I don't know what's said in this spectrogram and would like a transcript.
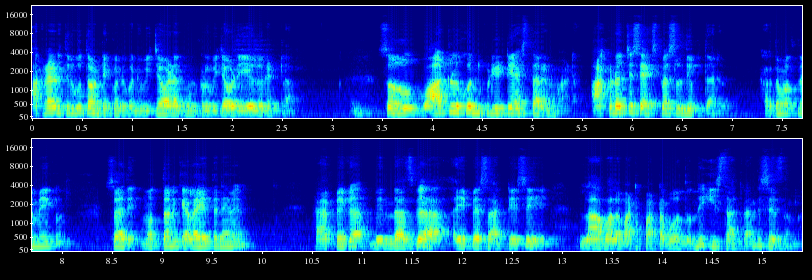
అక్కడక్కడ తిరుగుతూ ఉంటాయి కొన్ని కొన్ని. విజయవాడ గుంటూరు విజయవాడ ఏలూరు ఇట్లా. సో వాటిలో కొన్ని ఇప్పుడు ఇటు వేస్తారనమాట అక్కడ వచ్చేసి ఎక్స్ప్రెస్లు తిప్పుతారు అర్థమవుతుంది మీకు? సో అది మొత్తానికి ఎలా అయితేనేమి? హ్యాపీగా బిందాస్గా ఐపీఎస్ ఆర్టీసీ లాభాల బాట పట్టబోతుంది ఈ సంక్రాంతి సీజన్లో.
